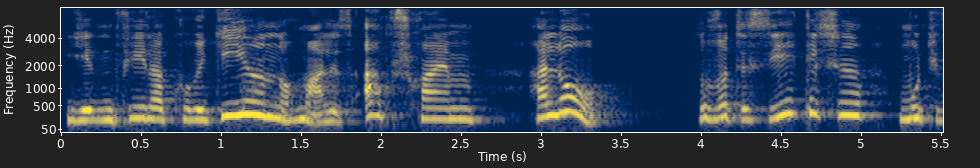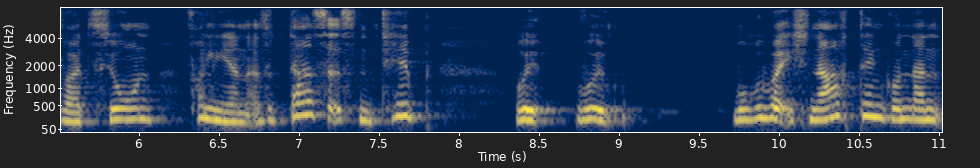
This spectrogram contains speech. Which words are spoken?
jeden Fehler korrigieren, nochmal alles abschreiben. Hallo, so wird es jegliche Motivation verlieren. Also das ist ein Tipp, wo, wo, worüber ich nachdenke und dann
